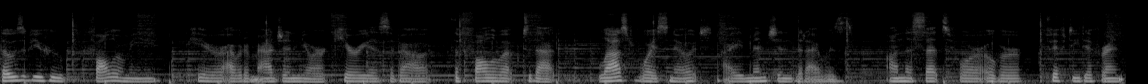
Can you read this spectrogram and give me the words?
those of you who follow me here, I would imagine you're curious about the follow up to that last voice note. I mentioned that I was on the sets for over 50 different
